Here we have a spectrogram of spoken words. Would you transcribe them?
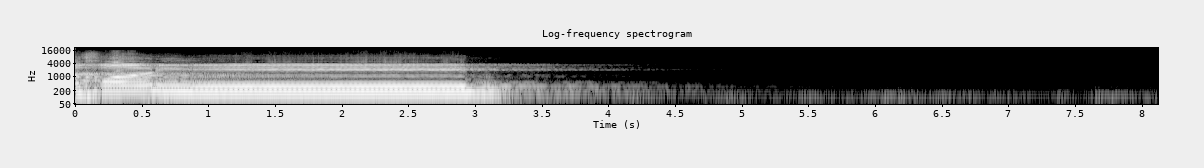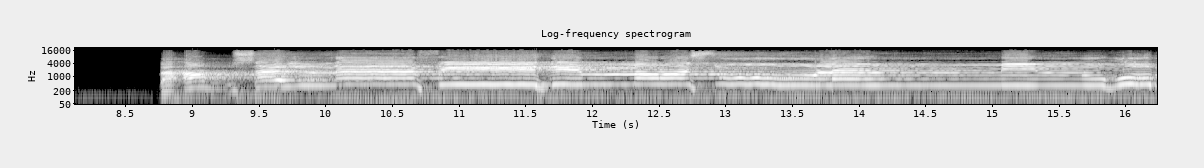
آخرين فأرسلنا فيهم رسولا منهم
